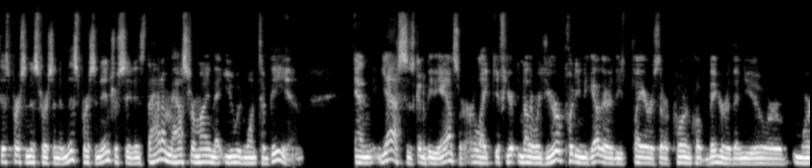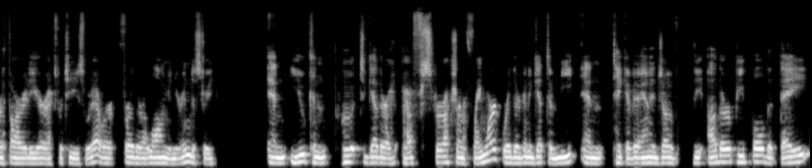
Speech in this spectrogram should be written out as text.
this person, this person and this person interested, is that a mastermind that you would want to be in? And yes is going to be the answer. Like if you're, in other words, you're putting together these players that are quote unquote bigger than you or more authority or expertise, whatever, further along in your industry. And you can put together a, a structure and a framework where they're going to get to meet and take advantage of the other people that they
